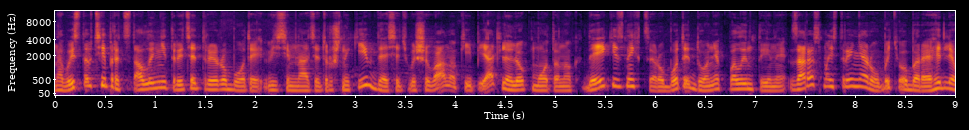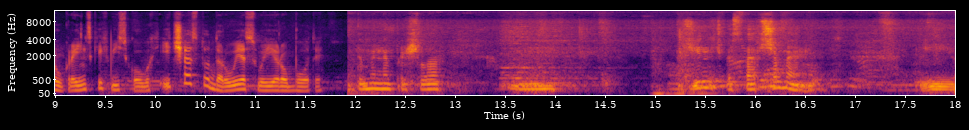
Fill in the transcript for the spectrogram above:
На виставці представлені 33 роботи: 18 рушників, 10 вишиванок і 5 ляльок-мотанок. Деякі з них це роботи доньок Валентини. Зараз майстриня робить обереги для українських військових і часто дарує свої роботи. До мене прийшла жіночка старша мене. І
